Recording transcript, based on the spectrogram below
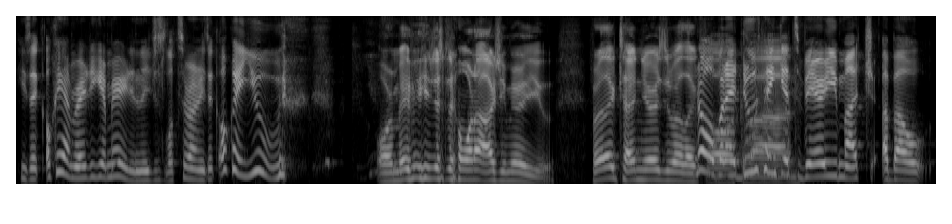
he's like okay i'm ready to get married and then he just looks around and he's like okay you or maybe he just didn't want to actually marry you. For like 10 years, you were like, no but i "Fuck, do think it's very much about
